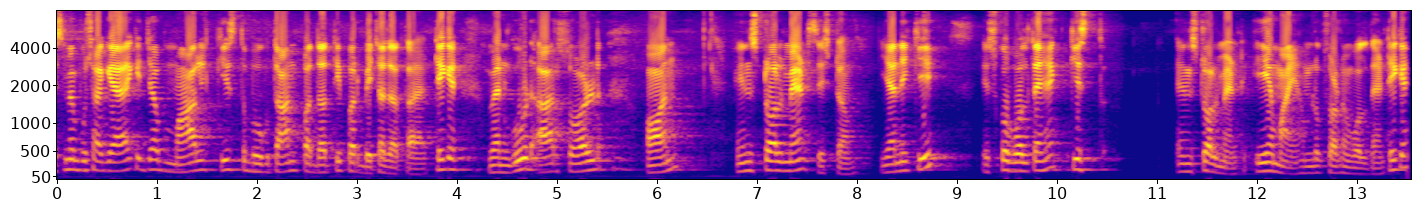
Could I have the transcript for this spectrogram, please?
इसमें पूछा गया है कि जब माल किस्त भुगतान पद्धति पर बेचा जाता है, ठीक है? When good are sold on installment system यानी कि इसको बोलते हैं किस्त इंस्टॉलमेंट ईएमआई हम लोग शॉर्ट में बोलते हैं, ठीक है?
